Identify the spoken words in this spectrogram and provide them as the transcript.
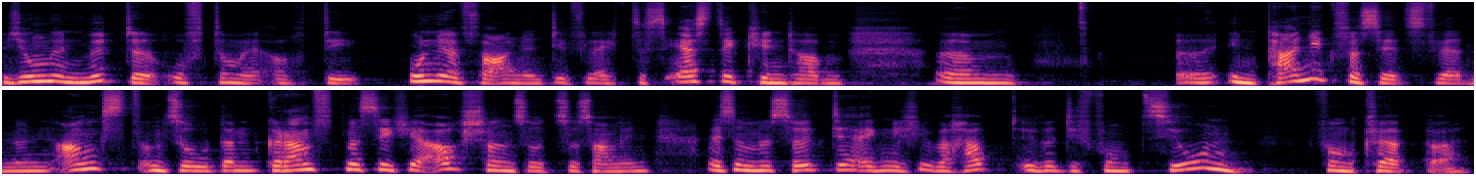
jungen Mütter, oft einmal auch die Unerfahrenen, die vielleicht das erste Kind haben, ähm, äh, in Panik versetzt werden und in Angst und so, dann krampft man sich ja auch schon so zusammen. Also man sollte eigentlich überhaupt über die Funktion vom Körper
